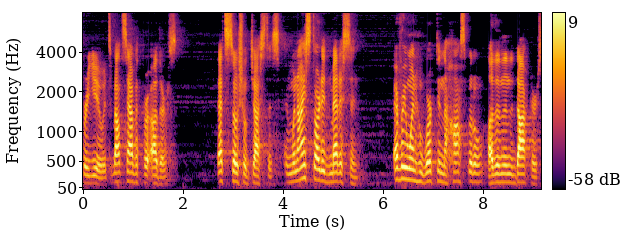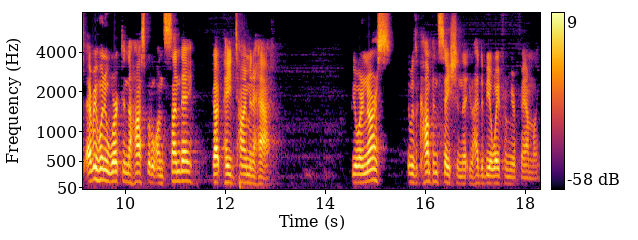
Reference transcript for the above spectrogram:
for you, it's about Sabbath for others. That's social justice. And when I started medicine, everyone who worked in the hospital, other than the doctors, everyone who worked in the hospital on Sunday got paid time and a half. If you were a nurse, it was a compensation that you had to be away from your family.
